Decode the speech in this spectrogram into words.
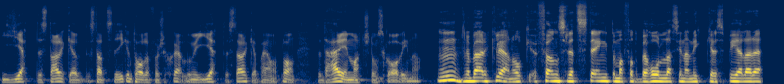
jättestarka. Statistiken talar för sig själv. De är jättestarka på hemmaplan. Så det här är en match de ska vinna. Mm, verkligen, och fönstret stängt, de har fått behålla sina nyckelspelare.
